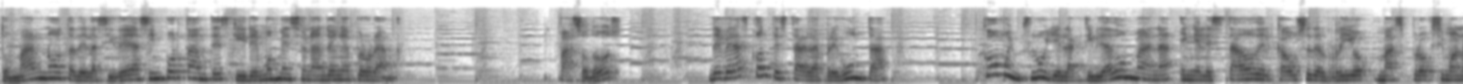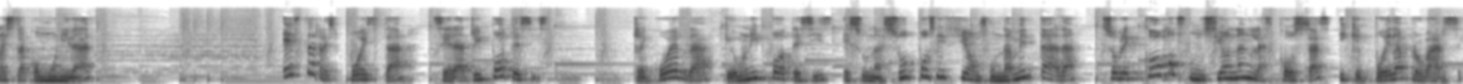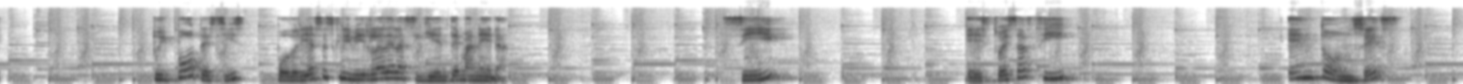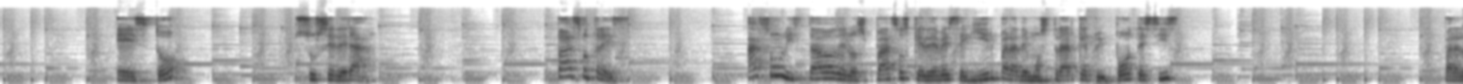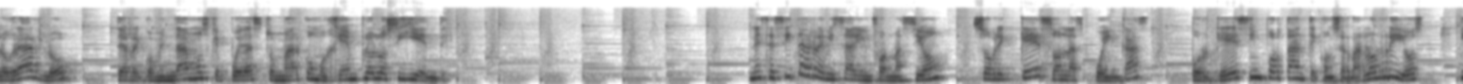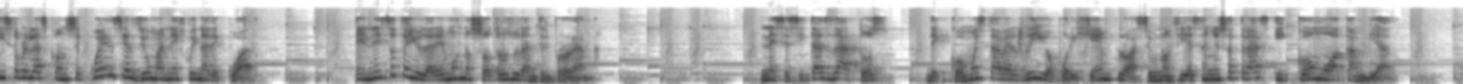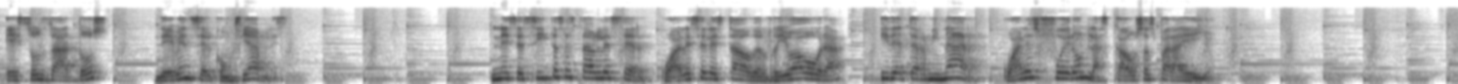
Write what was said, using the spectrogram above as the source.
Tomar nota de las ideas importantes que iremos mencionando en el programa. Paso 2. Deberás contestar a la pregunta ¿Cómo influye la actividad humana en el estado del cauce del río más próximo a nuestra comunidad? Esta respuesta será tu hipótesis. Recuerda que una hipótesis es una suposición fundamentada sobre cómo funcionan las cosas y que pueda probarse. Tu hipótesis podrías escribirla de la siguiente manera. Si esto es así, entonces esto sucederá. Paso 3. Haz un listado de los pasos que debes seguir para demostrar que tu hipótesis. Para lograrlo, te recomendamos que puedas tomar como ejemplo lo siguiente. Necesitas revisar información sobre qué son las cuencas, por qué es importante conservar los ríos y sobre las consecuencias de un manejo inadecuado. En esto te ayudaremos nosotros durante el programa. Necesitas datos de cómo estaba el río, por ejemplo, hace unos 10 años atrás y cómo ha cambiado. Estos datos deben ser confiables. Necesitas establecer cuál es el estado del río ahora y determinar cuáles fueron las causas para ello.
